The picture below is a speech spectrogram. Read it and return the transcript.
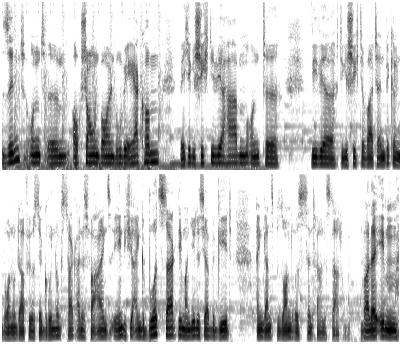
sind und ähm, auch schauen wollen, wo wir herkommen, welche Geschichte wir haben und äh, wie wir die Geschichte weiterentwickeln wollen. Und dafür ist der Gründungstag eines Vereins ähnlich wie ein Geburtstag, den man jedes Jahr begeht, ein ganz besonderes zentrales Datum. Weil er eben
